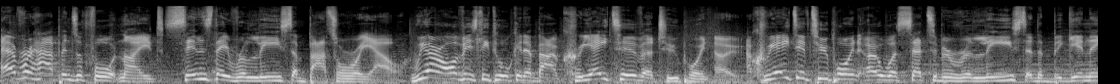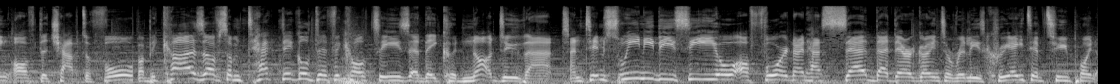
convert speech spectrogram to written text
ever happened to Fortnite since they released a Battle Royale. We are obviously talking about Creative 2.0. Now Creative 2.0 was set to be released at the beginning of the chapter 4, but because of some technical difficulties, they could not do that. And Tim Sweeney, the CEO of Fortnite, has said that they're going to release Creative 2.0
